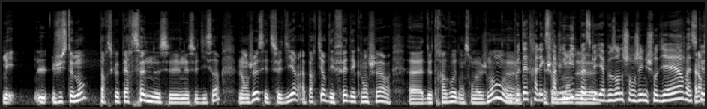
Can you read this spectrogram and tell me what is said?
mais justement parce que personne ne se, ne se dit ça, l'enjeu c'est de se dire à partir des faits déclencheurs euh, de travaux dans son logement. Ou euh, peut-être à l'extrême limite de- parce qu'il y a besoin de changer une chaudière, parce Alors que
